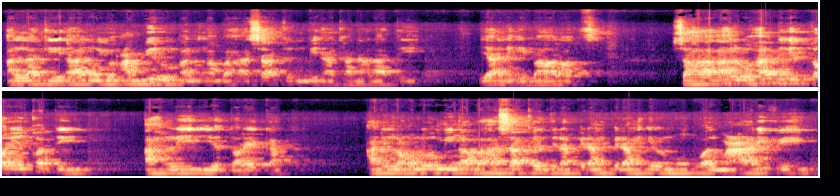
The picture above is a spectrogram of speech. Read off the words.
allati anu yu'abiru anu ngabahasakeun biha kana lati yakni ibarat. Saha ahlu hadhihi tariqati ahli ieu tarekat anil ulumi ngabahasakeun tina pirang-pirang ilmu wal ma'arifi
